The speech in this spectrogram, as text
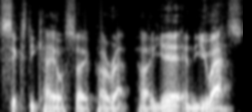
60K or so per rep per year in the US.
